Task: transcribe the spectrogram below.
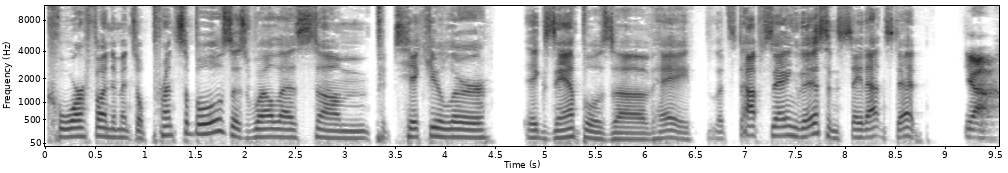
core fundamental principles as well as some particular examples of, hey, let's stop saying this and say that instead? Yeah.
